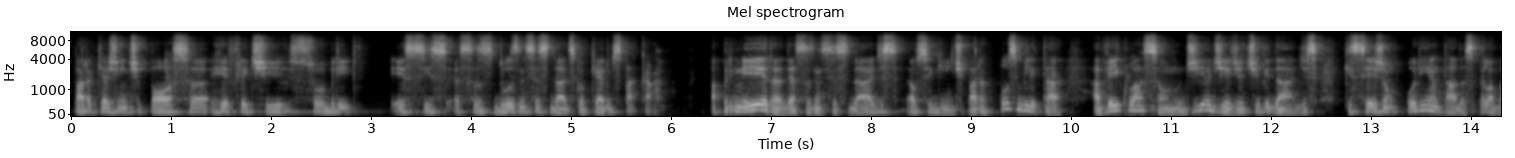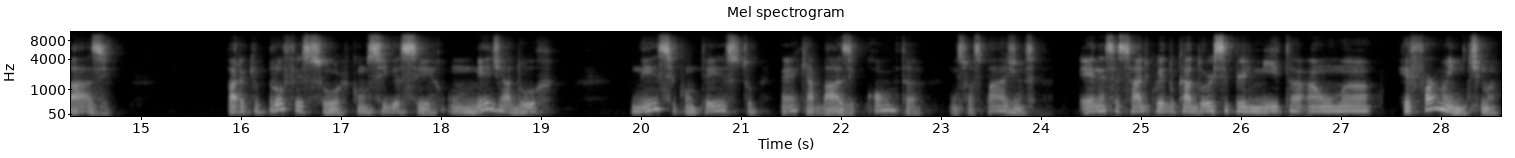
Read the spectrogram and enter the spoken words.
para que a gente possa refletir sobre esses, essas duas necessidades que eu quero destacar. A primeira dessas necessidades é o seguinte: para possibilitar a veiculação no dia a dia de atividades que sejam orientadas pela base, para que o professor consiga ser um mediador nesse contexto, né, que a base conta em suas páginas, é necessário que o educador se permita a uma reforma íntima,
